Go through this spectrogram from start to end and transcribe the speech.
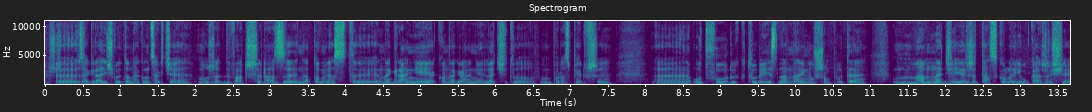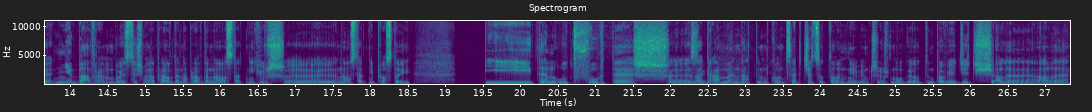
jeszcze. E, zagraliśmy to na koncercie, może dwa, trzy razy, natomiast e, nagranie jako nagranie leci to po raz pierwszy. E, utwór, który jest na najnowszą płytę. Mam nadzieję, że ta z kolei ukaże się niebawem, bo jesteśmy naprawdę, naprawdę na ostatnich już, e, na ostatniej prostej. I ten utwór też e, zagramy na tym koncercie, co to nie wiem, czy już mogę o tym powiedzieć, ale, ale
